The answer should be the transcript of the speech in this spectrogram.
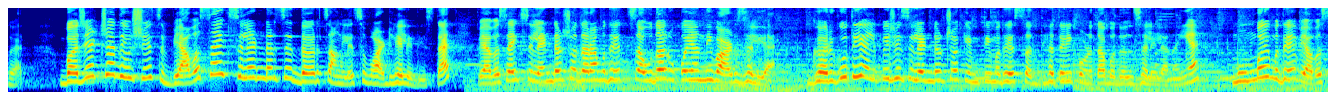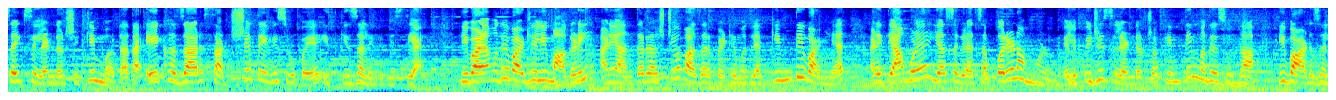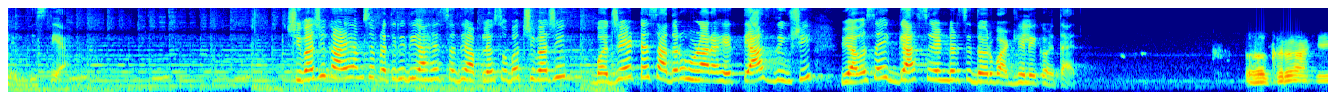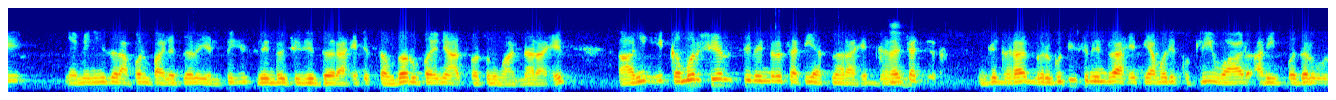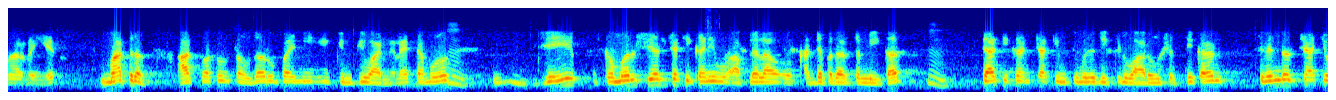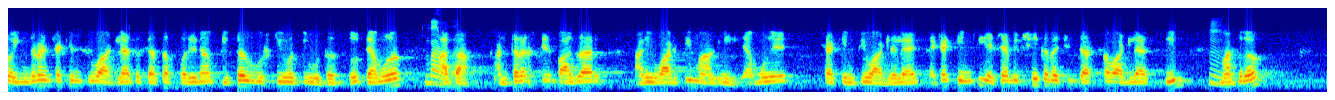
बघूयात. बजेटच्या दिवशीच व्यावसायिक सिलेंडरचे दर चांगलेच वाढलेले दिसत आहेत व्यावसायिक सिलेंडरच्या दरामध्ये चौदा रुपयांनी वाढ झाली आहे. घरगुती एलपीजी सिलेंडरच्या किमतीमध्ये सध्या तरी कोणता बदल झालेला नाही आहे मुंबईमध्ये व्यावसायिक सिलेंडरची किंमत आता एक हजार सातशे तेवीस रुपये इतकी झालेली दिसते आहे हिवाळ्यामध्ये वाढलेली मागणी आणि आंतरराष्ट्रीय बाजारपेठेमधल्या किमती वाढल्यात आणि त्यामुळे या सगळ्याचा परिणाम म्हणून एलपीजी सिलेंडरच्या किमतींमध्ये सुद्धा ही वाढ झालेली दिसते आहे शिवाजी काळे आमचे प्रतिनिधी आहेत सध्या आपल्यासोबत. शिवाजी बजेट सादर होणार आहे. त्याच दिवशी व्यावसायिक गॅस सिलेंडरचे दर वाढलेले कळत आहेत खरं आहे यामिनी जर आपण पाहिलं तर एलपीजी सिलेंडरचे जे दर आहे ते चौदा रुपयाने आजपासून वाढणार आहेत. आणि हे कमर्शियल सिलेंडरसाठी असणार आहेत. घराच्या म्हणजे घरात घरगुती सिलेंडर आहेत यामध्ये कुठलीही वाढ आणि बदल होणार नाहीयेत. मात्र आजपासून चौदा रुपयांनी ही किमती वाढलेल्या आहेत. त्यामुळं जे कमर्शियलच्या ठिकाणी आपल्याला खाद्यपदार्थ मिळतात. त्या ठिकाणच्या किमतीमध्ये देखील वाढ होऊ शकते. कारण सिलेंडरच्या किंवा इंधनाच्या किमती वाढल्या तर त्याचा परिणाम इतर गोष्टीवरती होत असतो. त्यामुळं. आता आंतरराष्ट्रीय बाजार आणि वाढती मागणी यामुळे ह्या किमती वाढलेल्या आहेत. ह्याच्या किमती याच्यापेक्षा कदाचित जास्त वाढल्या असतील. मात्र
